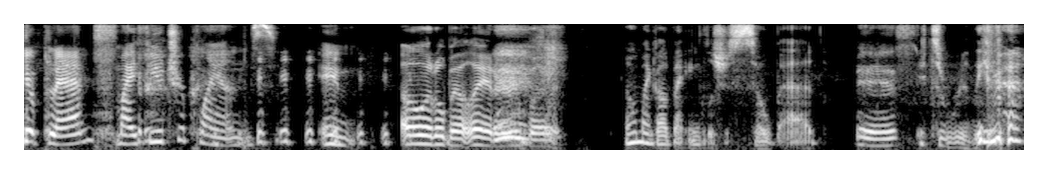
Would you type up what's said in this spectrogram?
Your plans? My future plans in a little bit later. But oh my god, my English is so bad. Yes. It's really bad.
